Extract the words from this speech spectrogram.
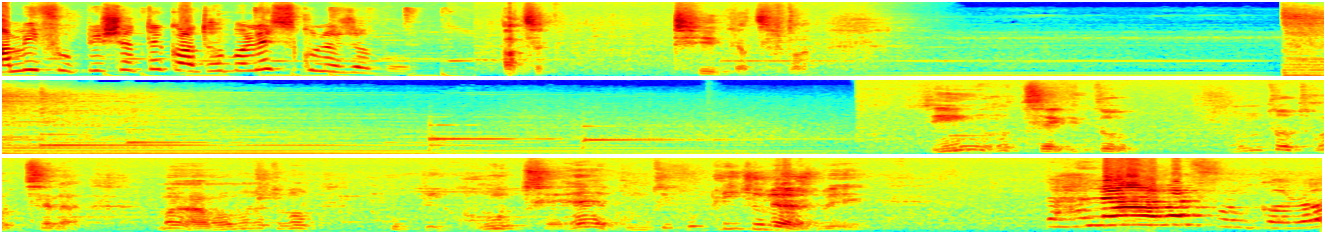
আমি ফুপির সাথে কথা বলে স্কুলে যাব। আচ্ছা ঠিক আছে মা। রিং হচ্ছে কিন্তু ফোন তো ধরছে না। মা আমার মনে হয় তোমার ফুপি ঘুমোচ্ছে হ্যাঁ? ঘুম থেকে উঠলেই চলে আসবে। তাহলে আবার ফোন করো।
